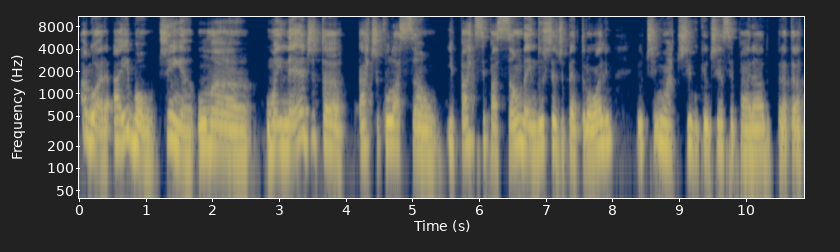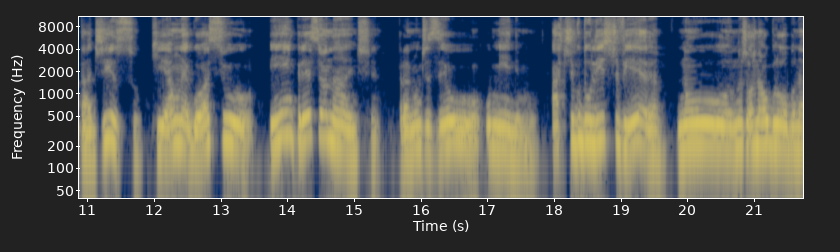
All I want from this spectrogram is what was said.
Agora, aí, bom, tinha uma, uma inédita articulação e participação da indústria de petróleo. Eu tinha um artigo que eu tinha separado para tratar disso, que é um negócio impressionante, para não dizer o, o, mínimo. Artigo do List Vieira no, no jornal Globo na,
